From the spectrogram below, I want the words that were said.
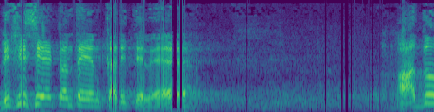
ಡಿಫಿಸಿಯೇಟ್ ಅಂತ ಏನ್ ಕರಿತೇವೆ? ಅದು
